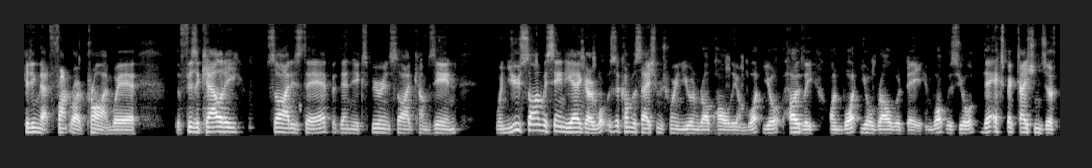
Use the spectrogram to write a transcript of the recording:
hitting that front row prime where the physicality side is there, but then the experience side comes in. When you signed with San Diego, what was the conversation between you and Rob Hoadley on what your Hoadley on what your role would be, and what was your their expectations of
